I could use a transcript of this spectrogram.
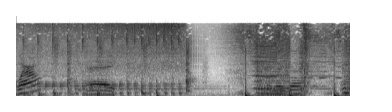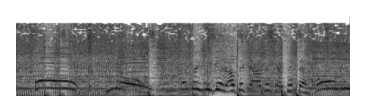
Aguero? Hey. Oh! No! That's actually good. I'll take that. I'll take that. I'll take that. Holy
